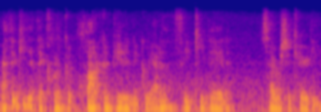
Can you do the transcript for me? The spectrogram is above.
I think he did the cloud computing degree. I don't think he did cybersecurity.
